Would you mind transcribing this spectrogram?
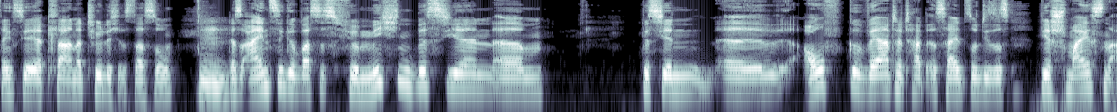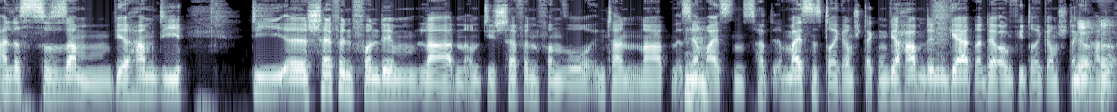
denkst du dir, ja klar, natürlich ist das so. Hm. Das Einzige, was es für mich ein bisschen, ähm, bisschen äh, aufgewertet hat, ist halt so dieses, wir schmeißen alles zusammen. Wir haben die, die äh, Chefin von dem Laden und die Chefin von so Internaten ist ja Hm. meistens, hat meistens Dreck am Stecken. Wir haben den Gärtner, der irgendwie Dreck am Stecken ja, hat. ja.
